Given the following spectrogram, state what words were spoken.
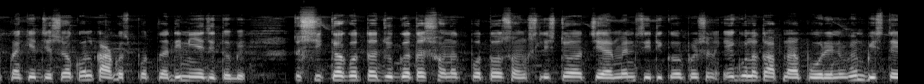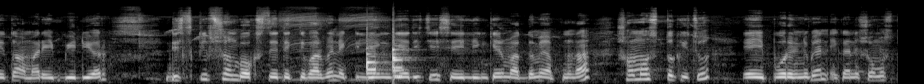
আপনাকে যে সকল কাগজপত্রাদি নিয়ে যেতে হবে, তো শিক্ষাগত যোগ্যতা সনদপত্র, সংশ্লিষ্ট চেয়ারম্যান, সিটি কর্পোরেশন, এগুলো তো আপনারা পড়ে নেবেন। বিস্তারিত আমার এই ভিডিওর ডিসক্রিপশন বক্সে দেখতে পারবেন। একটি লিঙ্ক দিয়ে দিচ্ছি, সেই লিঙ্কের মাধ্যমে আপনারা সমস্ত কিছু এই পড়ে নেবেন, এখানে সমস্ত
